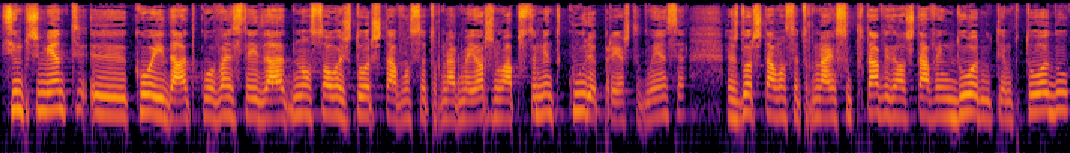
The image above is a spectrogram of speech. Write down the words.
Simplesmente, eh, com a idade, com o avanço da idade, não só as dores estavam-se a tornar maiores, não há absolutamente cura para esta doença, as dores estavam-se a tornar insuportáveis, ela estava em dor o tempo todo,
